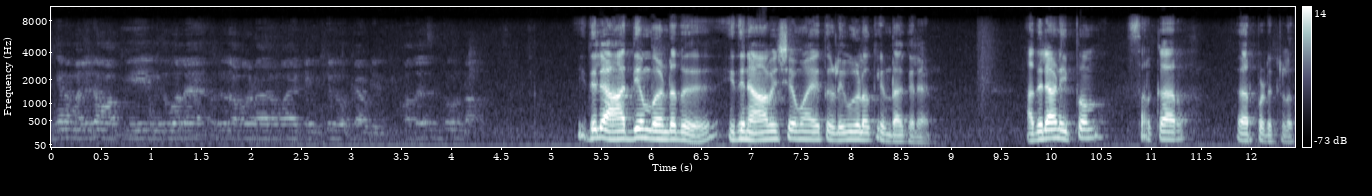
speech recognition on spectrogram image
ഇങ്ങനെ മലിനമാക്കുകയും ഇതുപോലെ ഒരു അപകടകരമായ കെമിക്കലും ഒക്കെ അവിടെ ഇരിക്കും ഇതിൽ ആദ്യം വേണ്ടത് ഇതിനാവശ്യമായ തെളിവുകളൊക്കെ ഉണ്ടാക്കലാണ്. അതിലാണ് ഇപ്പം സർക്കാർ ഏർപ്പെട്ടിട്ടുള്ളത്.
